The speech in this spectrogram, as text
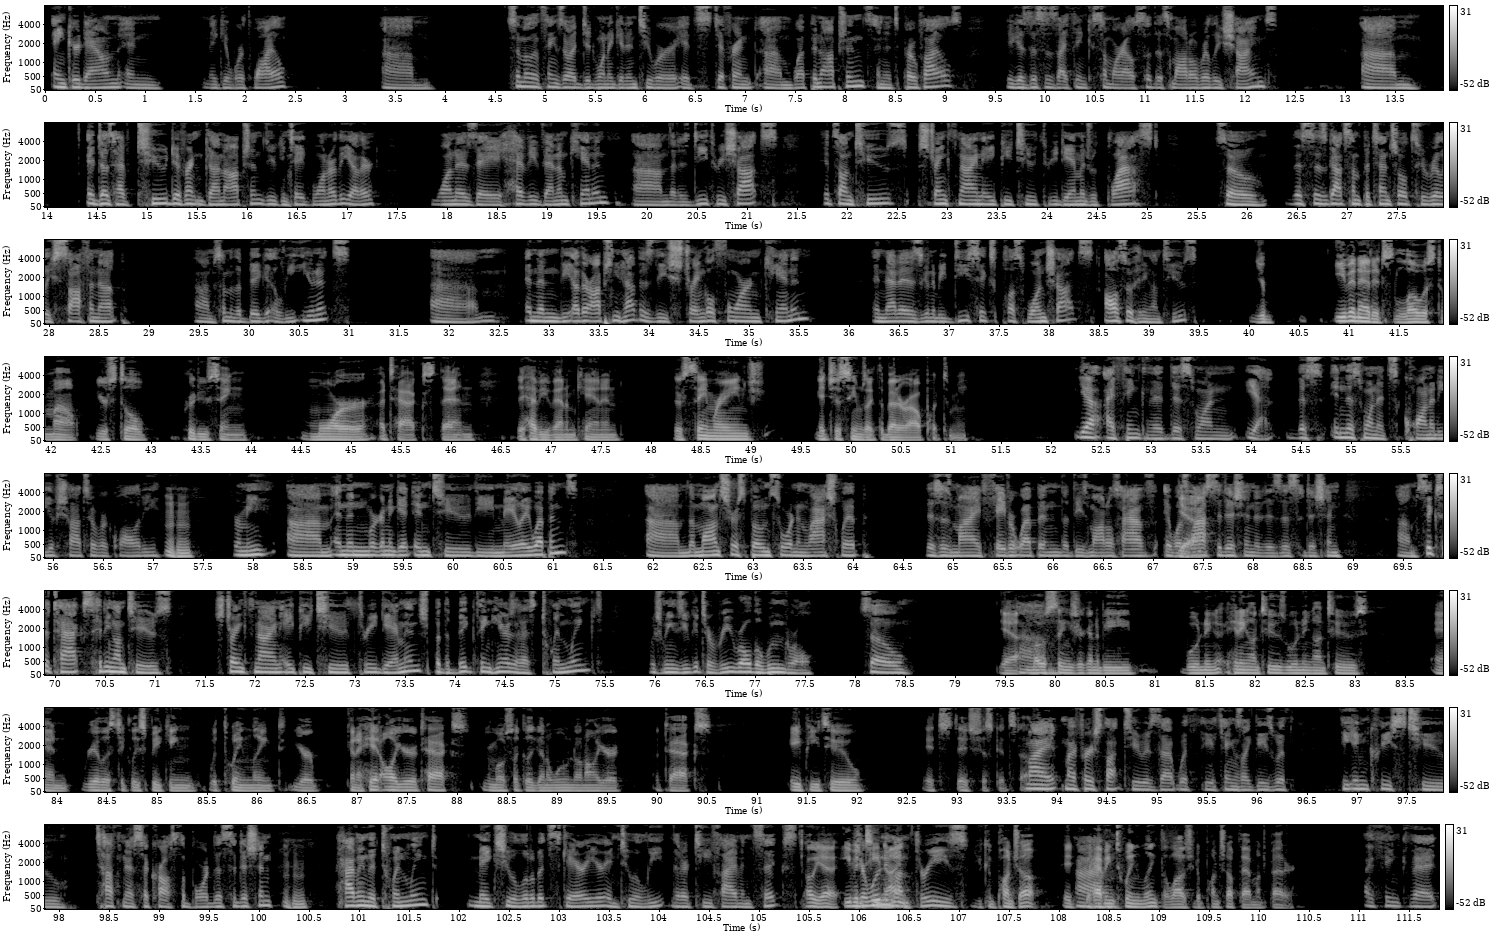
anchor down and make it worthwhile. Um, some of the things that I did want to get into were its different um, weapon options and its profiles, because this is, I think, somewhere else that this model really shines. Um, it does have two different gun options. You can take one or the other. One is a heavy venom cannon um, that is D3 shots, hits on twos, strength nine, AP2, three damage with blast. So this has got some potential to really soften up um, some of the big elite units. Um, and then the other option you have is the Stranglethorn cannon, and that is going to be D6 plus one shots, also hitting on twos. You're even at its lowest amount, you're still producing more attacks than the heavy venom cannon. They're same range. It just seems like the better output to me. Yeah, I think that this one, yeah, this in this one, it's quantity of shots over quality Mhm. for me. Um, and then we're gonna get into the melee weapons, um, the monstrous bone sword and lash whip. This is my favorite weapon that these models have. It was Yeah. last edition. It is this edition. Um, six attacks, hitting on twos, strength nine, AP two, three damage. But the big thing here is it has twin linked, which means you get to re-roll the wound roll. So Yeah, most things you're going to be wounding, hitting on twos, wounding on twos, and realistically speaking, with twin linked, you're going to hit all your attacks. You're most likely going to wound on all your attacks. AP two, it's it's just good stuff. My my first thought too is that with the things like these, with the increase to toughness across the board this edition, Mm-hmm. having the twin linked makes you a little bit scarier into elite that are T five and six. oh yeah, even you're T nine, on threes, you can punch up. It, Um, having twin linked allows you to punch up that much better. I think that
